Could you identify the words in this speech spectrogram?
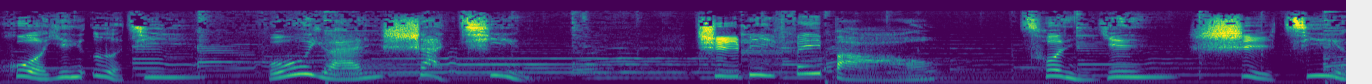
或因恶积，福缘善庆。尺璧非宝，寸阴是竞。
